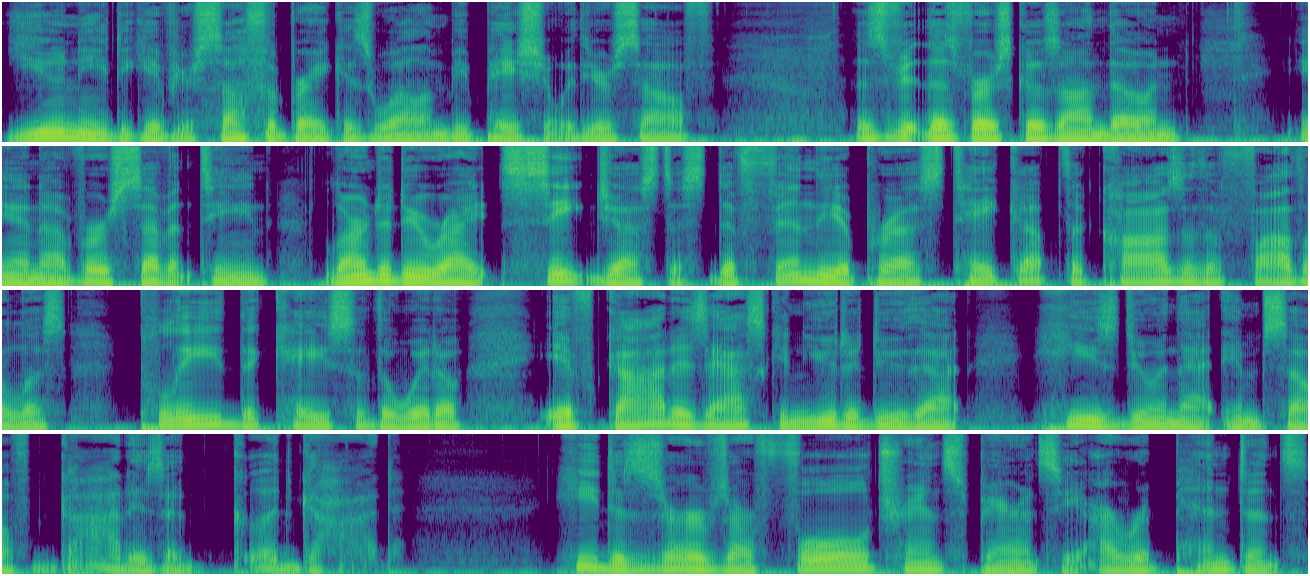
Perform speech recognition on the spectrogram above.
you need to give yourself a break as well and be patient with yourself. This this verse goes on though, and in uh, verse 17, learn to do right, seek justice, defend the oppressed, take up the cause of the fatherless, plead the case of the widow. If God is asking you to do that, He's doing that himself. God is a good God. He deserves our full transparency, our repentance,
